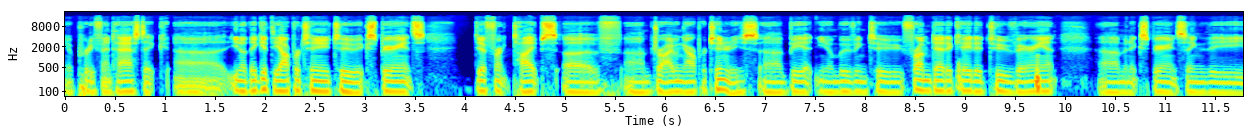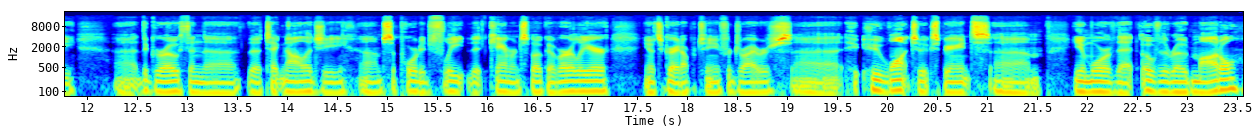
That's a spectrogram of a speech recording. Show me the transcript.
you know pretty fantastic. Uh, you know, they get the opportunity to experience different types of um, driving opportunities, uh, be it you know moving to from dedicated to variant um, and experiencing the uh, the growth and the the technology um, supported fleet that Cameron spoke of earlier. You know, it's a great opportunity for drivers uh, who, who, want to experience um, you know more of that over the road model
